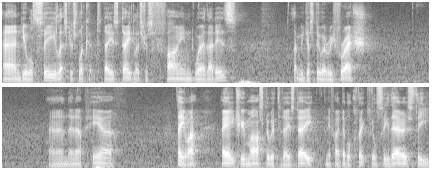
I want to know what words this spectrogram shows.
and you will see, let's just look at today's date. Let's just find where that is. Let me just do a refresh. And then up here, there you are, AHU master with today's date. And if I double click, you'll see there's the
